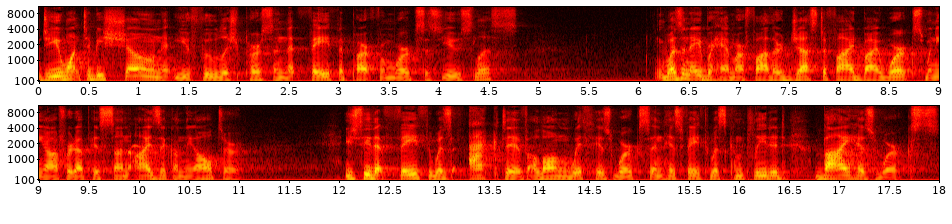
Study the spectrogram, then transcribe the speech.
Do you want to be shown, you foolish person, that faith apart from works is useless? Wasn't Abraham, our father, justified by works when he offered up his son Isaac on the altar? You see that faith was active along with his works, and his faith was completed by his works.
